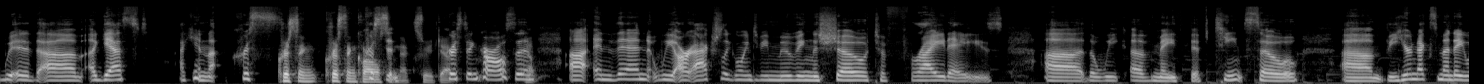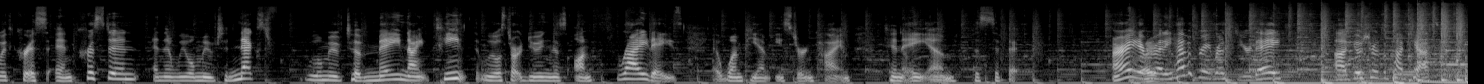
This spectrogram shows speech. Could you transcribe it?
with um, a guest. I can Chris Kristen Kristen Carlson Kristen, next week. Yeah. Kristen Carlson. Uh, and then we are actually going to be moving the show to Fridays uh, the week of May 15th. So um, be here next Monday with Chris and Kristen, and then we will move to next. We will move to May 19th. We will start doing this on Fridays at 1 p.m. Eastern Time, 10 a.m. Pacific. All right, All right. everybody, have a great rest of your day. Uh, go share the podcast.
